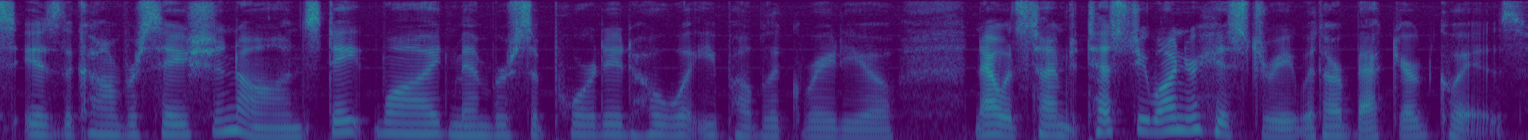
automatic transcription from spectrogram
This is the conversation on statewide member supported Hawaii Public Radio. Now it's time to test you on your history with our backyard quiz.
